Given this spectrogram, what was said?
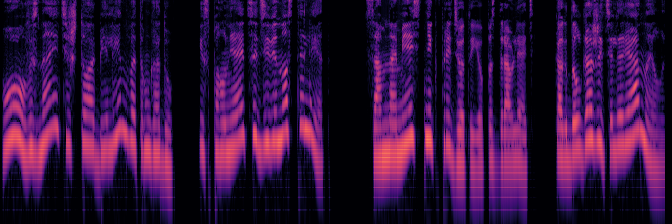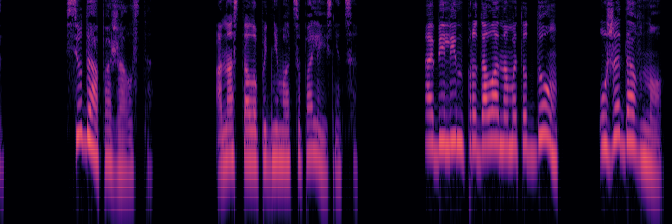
О, вы знаете, что Абелин в этом году исполняется 90 лет? Сам наместник придет ее поздравлять, как долгожитель Рианеллы. Сюда, пожалуйста». Она стала подниматься по лестнице. Абелин продала нам этот дом уже давно,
